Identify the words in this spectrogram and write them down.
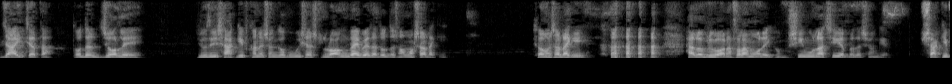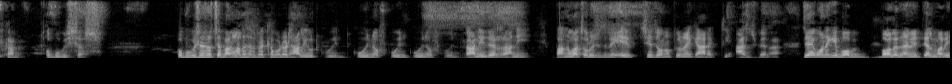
যাই চাতা। তোদের জলে। যদি শাকিব খানের সঙ্গে অপু বিশ্বাস লং ড্রাইভে যায় তোদের সমস্যাটা কি? সমস্যাটা কি? হ্যালো ব্রিবান আসসালামু আলাইকুম। শিমুল আছি আপনাদের সঙ্গে। শাকিব খান, অপু বিশ্বাস। অপু বিশ্বাস হচ্ছে বাংলাদেশের প্রেক্ষাপটে Dhallywood queen queen of queen queen of queen রানীদের রানী। বাংলা চলচ্চিত্রে এর চেয়ে জনপ্রিয় নাকি আরেকটি আসবে না। যে অনেকে বলেন আমি তেল মারি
